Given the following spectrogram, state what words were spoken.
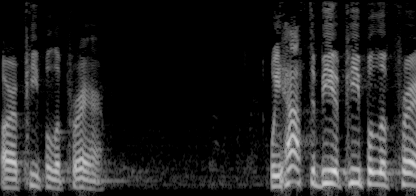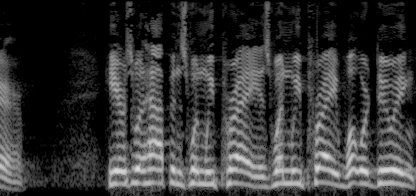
are a people of prayer. We have to be a people of prayer. Here's what happens when we pray is when we pray, what we're doing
